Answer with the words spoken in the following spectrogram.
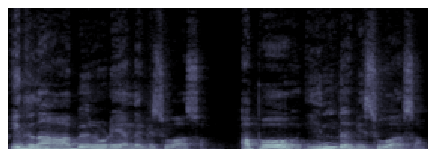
இதுதான் ஆபேலுடைய அந்த விசுவாசம். அப்போது இந்த விசுவாசம்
